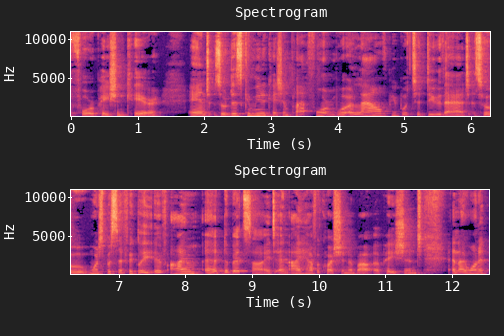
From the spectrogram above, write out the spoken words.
for patient care. And so this communication platform will allow people to do that. So more specifically, if I'm at the bedside and I have a question about a patient and I wanted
